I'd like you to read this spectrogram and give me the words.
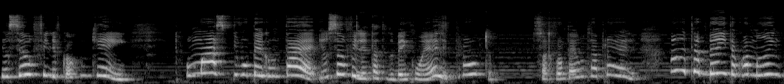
e o seu filho ficou com quem? O máximo que vão perguntar é: e o seu filho tá tudo bem com ele? Pronto. Só que vão perguntar pra ele: ah, tá bem, tá com a mãe.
